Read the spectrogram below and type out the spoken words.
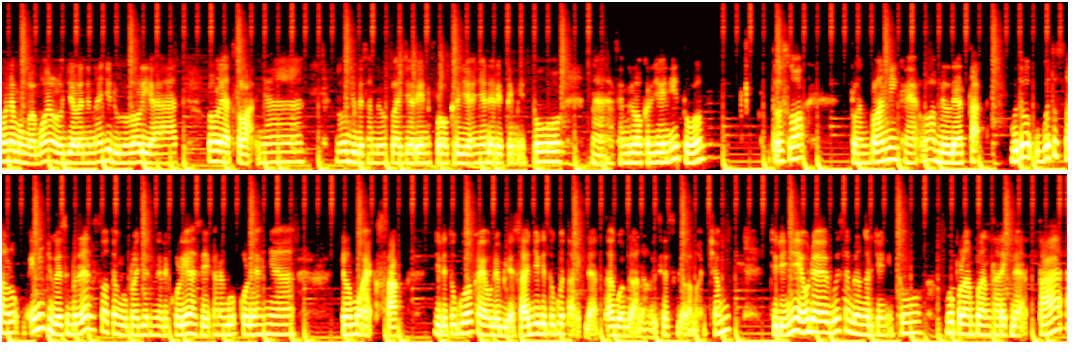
Cuman emang nggak mau ya lo jalanin aja dulu lo lihat lo lihat selaknya. Lo juga sambil pelajarin flow kerjanya dari tim itu. Nah sambil lo kerjain itu terus lo pelan-pelan nih kayak lo ambil data. Gue tuh gue tuh selalu ini juga sebenarnya sesuatu yang gue pelajarin dari kuliah sih karena gue kuliahnya ilmu eksak. Jadi tuh gue kayak udah biasa aja gitu gue tarik data gue ambil analisis segala macam jadinya ya udah gue sambil ngerjain itu gue pelan-pelan tarik data.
